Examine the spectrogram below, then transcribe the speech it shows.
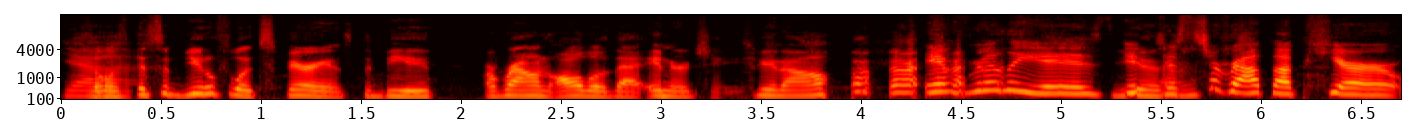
Yeah. So it's, it's a beautiful experience to be around all of that energy, you know? it really is. It- Yeah. Just to wrap up here,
